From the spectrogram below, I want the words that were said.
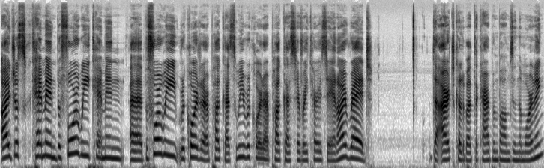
i just came in before we came in uh, before we recorded our podcast so we record our podcast every thursday and i read the article about the carbon bombs in the morning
